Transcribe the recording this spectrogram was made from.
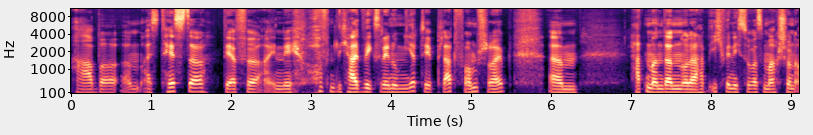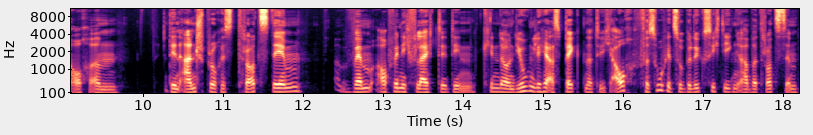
aber ähm, als Tester, der für eine hoffentlich halbwegs renommierte Plattform schreibt, ähm, hat man dann, oder habe ich, wenn ich sowas mache, schon auch ähm, den Anspruch, ist trotzdem, wenn, auch wenn ich vielleicht den Kinder- und Jugendlichen Aspekt natürlich auch versuche zu berücksichtigen, aber trotzdem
